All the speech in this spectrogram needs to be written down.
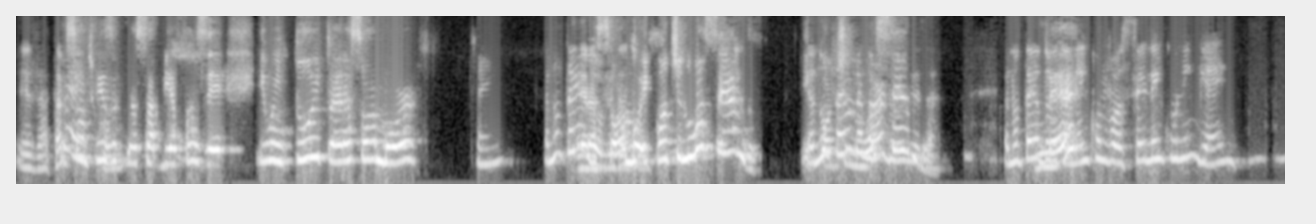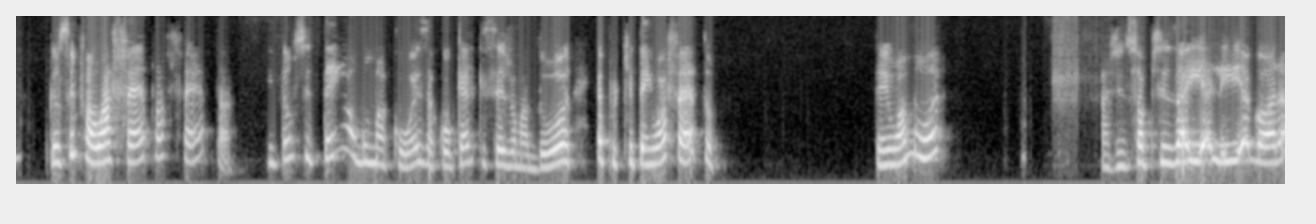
Exatamente. Eu só fiz como... o que eu sabia fazer. E o intuito era só amor. Sim. Eu não tenho Era só amor. Disso. E continua sendo. E eu não tenho a menor sendo. dúvida. Eu não tenho né? dúvida nem com você, nem com ninguém. Porque eu sempre falo, afeta, afeta. Então, se tem alguma coisa, qualquer que seja uma dor, é porque tem o afeto, tem o amor. A gente só precisa ir ali agora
